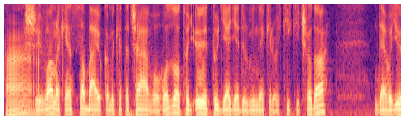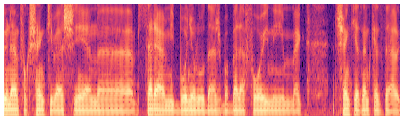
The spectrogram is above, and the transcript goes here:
Ah. És vannak ilyen szabályok, amiket a csávó hozott, hogy ő tudja egyedül mindenkiről, hogy ki kicsoda, de hogy ő nem fog senkivel se ilyen uh, szerelmi bonyolódásba belefolyni, meg senkihez nem kezd el uh,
